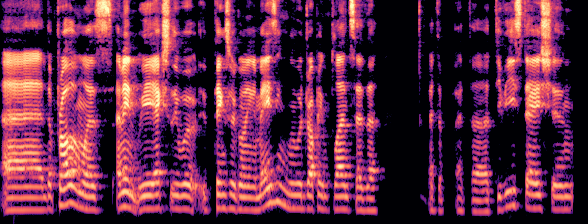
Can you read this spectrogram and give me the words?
And the problem was, I mean, we actually were things were going amazing. We were dropping plants at the at the at the TV station,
